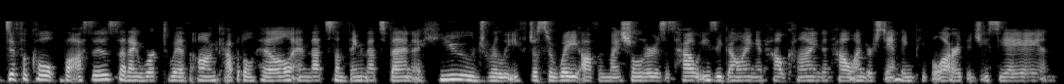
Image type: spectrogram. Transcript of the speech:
difficult bosses that I worked with on Capitol Hill, and that's something that's been a huge relief, just a weight off of my shoulders is how easygoing and how kind and how understanding people are at the GCAA and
